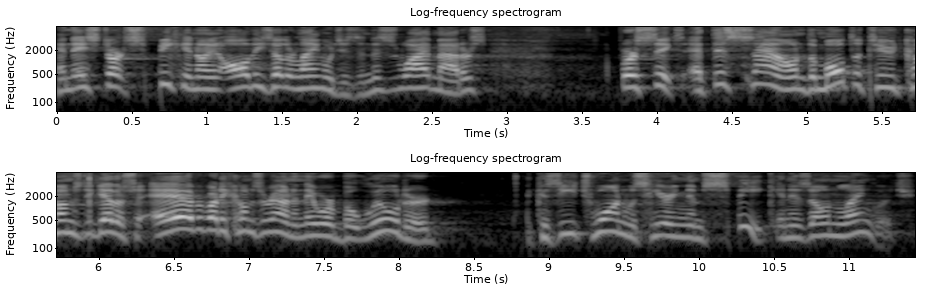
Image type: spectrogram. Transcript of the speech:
and they start speaking in all these other languages. And this is why it matters. Verse 6 At this sound, the multitude comes together. So everybody comes around, and they were bewildered because each one was hearing them speak in his own language.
